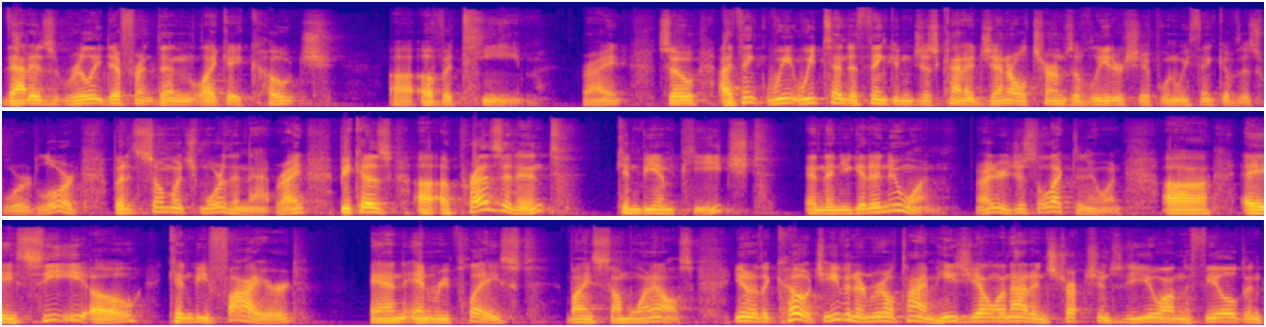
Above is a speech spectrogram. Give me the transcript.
that is really different than like a coach uh, of a team, right? So I think we, we tend to think in just kind of general terms of leadership when we think of this word Lord, but it's so much more than that, right? Because uh, a president can be impeached and then you get a new one, right? Or you just elect a new one. Uh, a CEO can be fired and, and replaced by someone else. You know, the coach, even in real time, he's yelling out instructions to you on the field, and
